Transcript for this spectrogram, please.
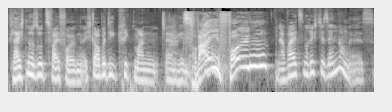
Vielleicht nur so zwei Folgen. Ich glaube, die kriegt man ähm, hin. Zwei Folgen? Na, weil es eine richtige Sendung ist.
